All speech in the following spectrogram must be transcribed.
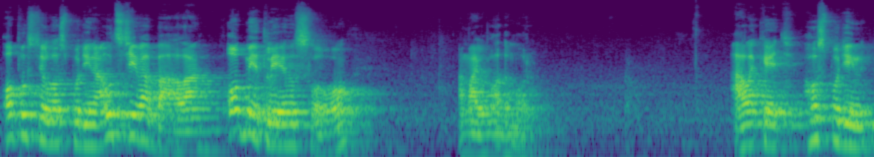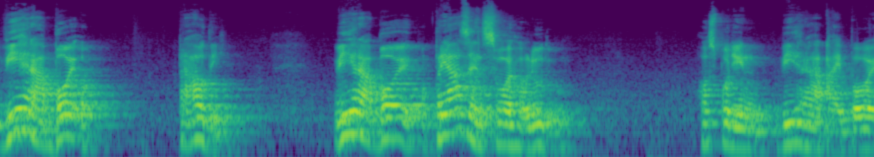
opustil hospodina, uctieva bála, odmietli jeho slovo a majú hladomor. Ale keď hospodin vyhrá boj o pravdy, vyhrá boj o priazeň svojho ľudu, hospodin vyhrá aj boj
